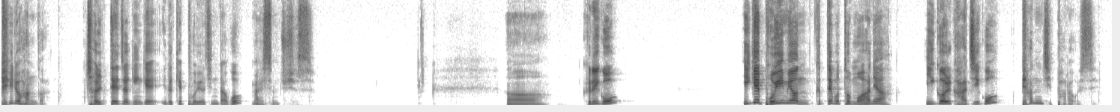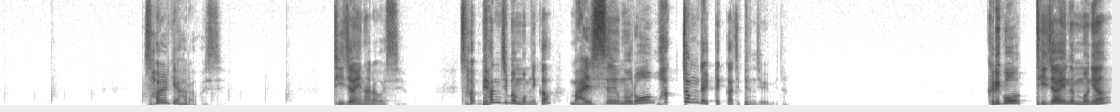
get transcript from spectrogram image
필요한 것, 절대적인 게 이렇게 보여진다고 말씀 주셨어요. 어, 그리고 이게 보이면 그때부터 뭐 하냐? 이걸 가지고 편집하라고 했어요. 설계하라고 했어요. 디자인하라고 했어요. 서- 편집은 뭡니까? 말씀으로 확정될 때까지 편집입니다. 그리고 디자인은 뭐냐?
